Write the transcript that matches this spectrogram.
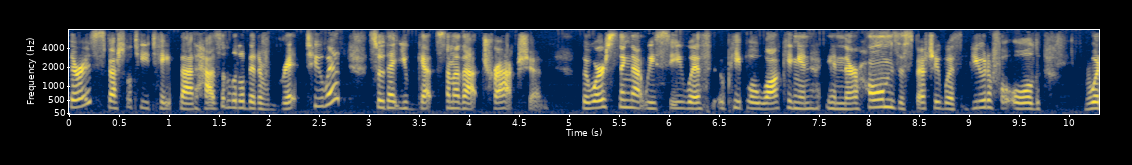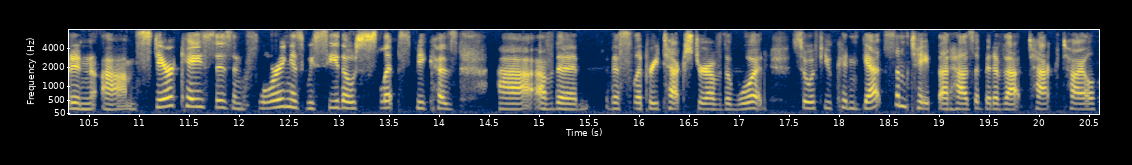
There is specialty tape that has a little bit of grit to it so that you get some of that traction the worst thing that we see with people walking in in their homes, especially with beautiful old wooden um, staircases and flooring, is we see those slips because uh, of the the slippery texture of the wood. So if you can get some tape that has a bit of that tactile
